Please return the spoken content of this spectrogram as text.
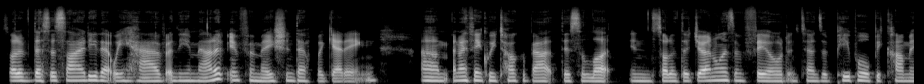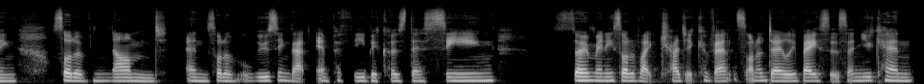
sort of the society that we have and the amount of information that we're getting. Um, and I think we talk about this a lot in sort of the journalism field in terms of people becoming sort of numbed and sort of losing that empathy because they're seeing so many sort of like tragic events on a daily basis. And you can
